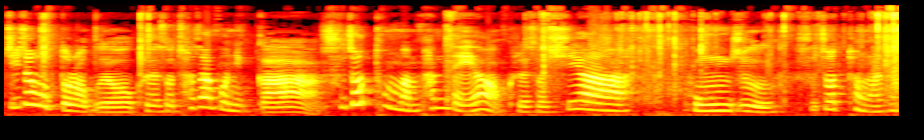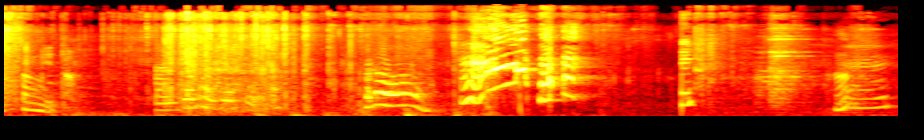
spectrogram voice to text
찢어졌더라고요. 그래서 찾아보니까 수저통만 판대요. 그래서 시아 봉주 수저통을 샀습니다. 만져봐도 돼요? 그럼. 응.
